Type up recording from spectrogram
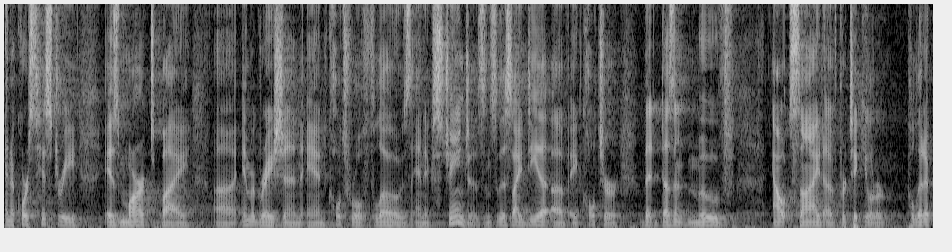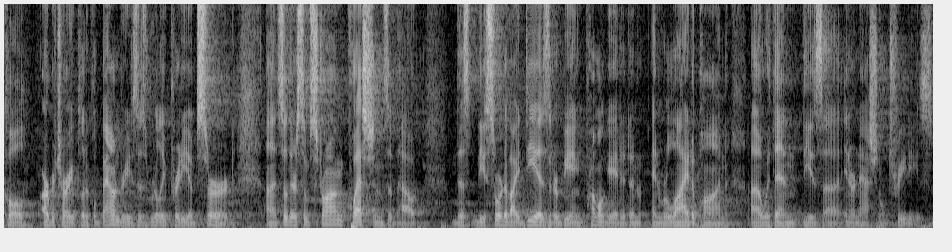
And of course, history is marked by uh, immigration and cultural flows and exchanges. And so, this idea of a culture that doesn't move outside of particular political, arbitrary political boundaries is really pretty absurd. Uh, so, there's some strong questions about this, these sort of ideas that are being promulgated and, and relied upon uh, within these uh, international treaties.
